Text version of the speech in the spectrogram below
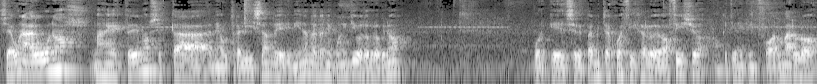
Según algunos más extremos, se está neutralizando y eliminando el daño punitivo, yo creo que no, porque se le permite al juez fijarlo de oficio, aunque tiene que informarlo,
